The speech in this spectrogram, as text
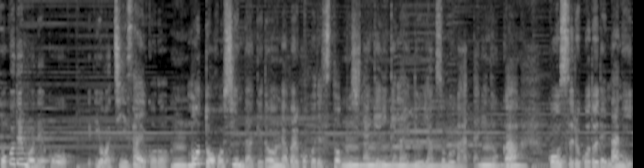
ここでもねこう要は小さい頃、うん。もっと欲しいんだけど、うん。やっぱりここでストップしなきゃいけないっていう約束があったりとか、こうすることで何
